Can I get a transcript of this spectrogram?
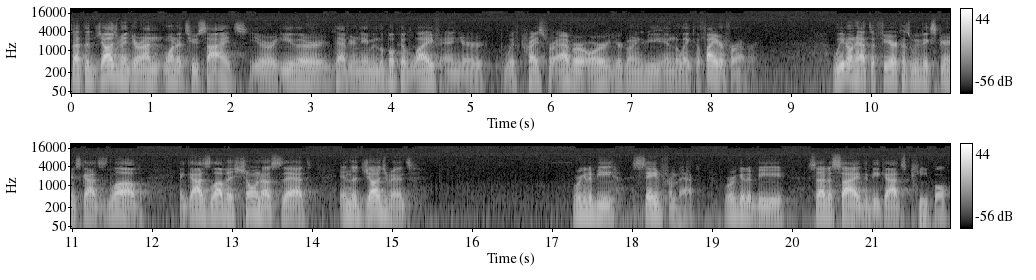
So at the judgment, you're on one of two sides. You're either have your name in the book of life and you're with Christ forever, or you're going to be in the lake of fire forever. We don't have to fear because we've experienced God's love, and God's love has shown us that in the judgment, we're going to be saved from that. We're going to be set aside to be God's people.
